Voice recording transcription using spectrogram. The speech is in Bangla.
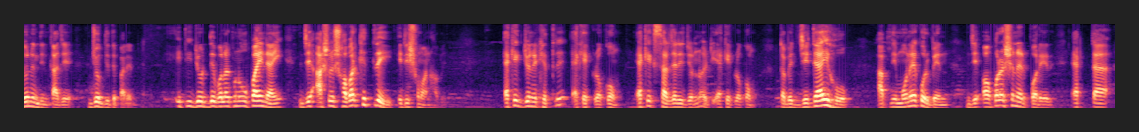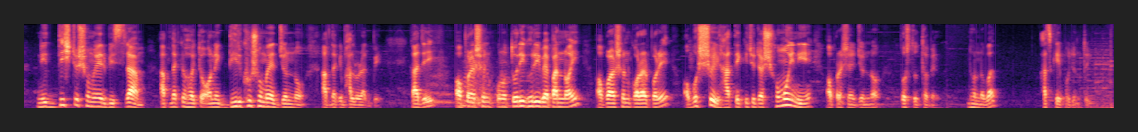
দৈনন্দিন কাজে যোগ দিতে পারেন। এটি জোর দিয়ে বলার কোনো উপায় নাই যে আসলে সবার ক্ষেত্রেই এটি সমান হবে। এক একজনের ক্ষেত্রে এক এক রকম এক এক সার্জারির জন্য এটি এক এক রকম। তবে যেটাই হোক, আপনি মনে করবেন যে অপারেশনের পরের একটা নির্দিষ্ট সময়ের বিশ্রাম আপনাকে হয়তো অনেক দীর্ঘ সময়ের জন্য আপনাকে ভালো রাখবে। কাজেই অপারেশন কোনো তড়িঘড়ি ব্যাপার নয়। অপারেশন করার পরে অবশ্যই হাতে কিছুটা সময় নিয়ে অপারেশনের জন্য প্রস্তুত হবেন। ধন্যবাদ। আজকে এই পর্যন্তই।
